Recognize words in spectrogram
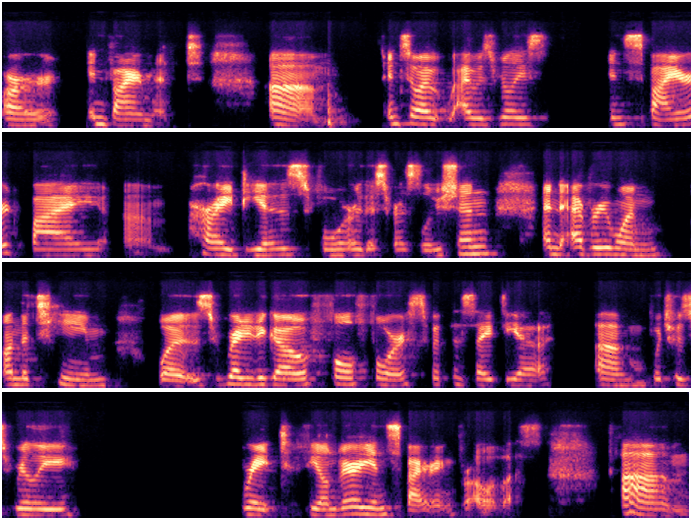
our environment. Um, and so I, I, was really inspired by um, her ideas for this resolution, and everyone on the team was ready to go full force with this idea, um, which was really great to feel and very inspiring for all of us. Um,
